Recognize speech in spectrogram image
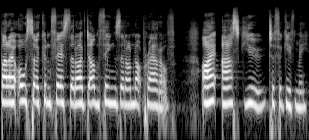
but I also confess that I've done things that I'm not proud of. I ask you to forgive me.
